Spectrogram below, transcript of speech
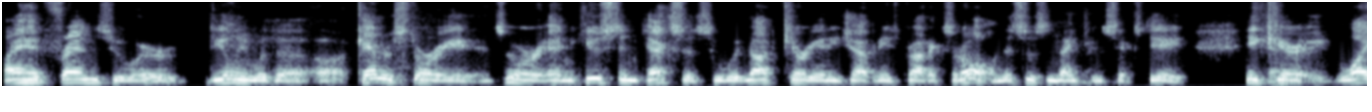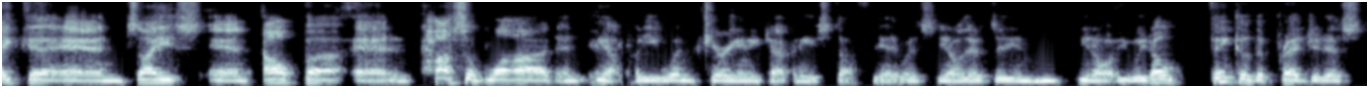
I had friends who were dealing with a, a camera store in Houston, Texas, who would not carry any Japanese products at all. And this was in 1968. He carried Leica and Zeiss and Alpa and Hasselblad, and yeah, but he wouldn't carry any Japanese stuff. It was, you know, there's the, you know, we don't think of the prejudice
